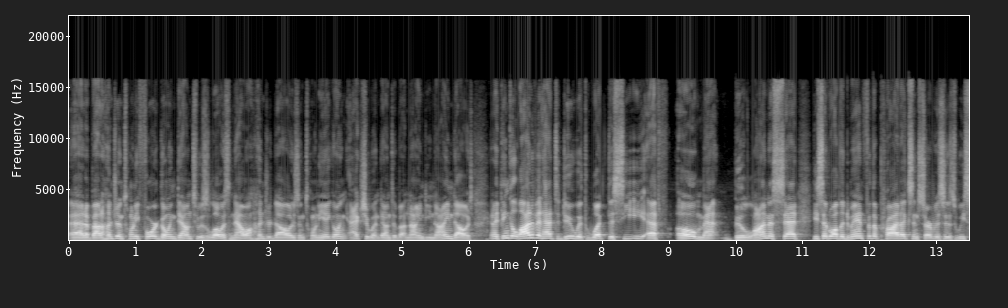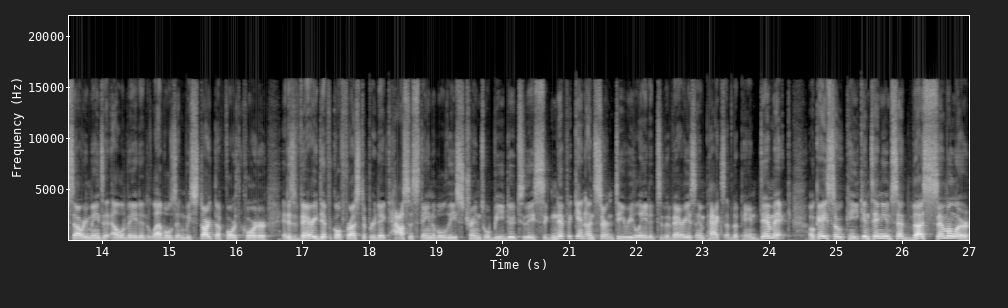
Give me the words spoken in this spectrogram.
at about 124 going down to as low as now $100.28 going actually went down to about $99 and i think a lot of it had to do with what the CFO Matt Bilunas said. He said while the demand for the products and services we sell remains at elevated levels and we start the fourth quarter it is very difficult for us to predict how sustainable these trends will be due to the significant uncertainty related to the various impacts of the pandemic. Okay so he continued and said thus similar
